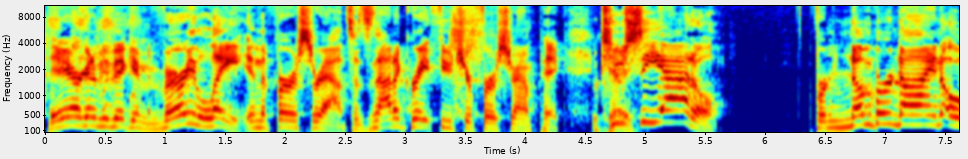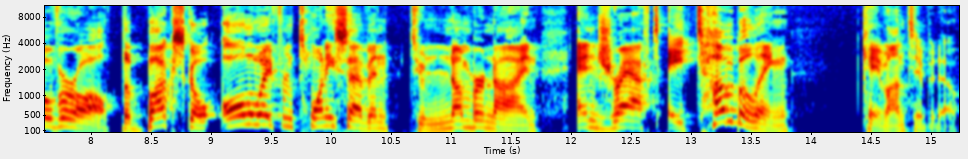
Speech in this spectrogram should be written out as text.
they are going to be picking very late in the first round. So it's not a great future first round pick. Okay. To Seattle for number nine overall. The Bucks go all the way from 27 to number nine and draft a tumbling Kayvon Thibodeaux.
